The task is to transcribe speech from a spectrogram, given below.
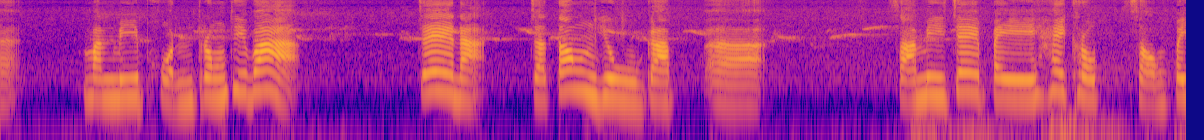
อมันมีผลตรงที่ว่าเจ้น่ะจะต้องอยู่กับสามีเจ้ไปให้ครบ 2 ปี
